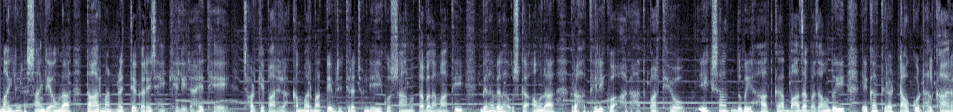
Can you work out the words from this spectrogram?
मैले र साइले औँला तारमा नृत्य गरे झैँ खेलिरहेथे। छड्के पारेर कम्मरमा देव्रीतिर झुन्डिएको सानो तबलामाथि बेला बेला उसका औँला र हथेलीको आघात पर्थ्यो। एकसाथ दुवै हातका बाजा बजाउँदै एकातिर टाउको ढल्काएर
